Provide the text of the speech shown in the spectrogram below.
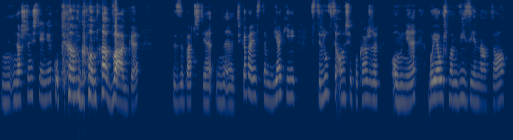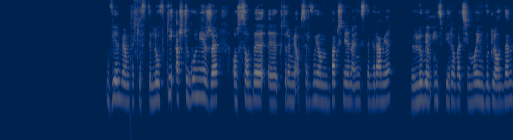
Na szczęście nie kupiłam go na wagę. Zobaczcie, ciekawa jestem, w jakiej stylówce on się pokaże u mnie, bo ja już mam wizję na to. Uwielbiam takie stylówki, a szczególnie, że osoby, y, które mnie obserwują bacznie na Instagramie, lubią inspirować się moim wyglądem.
